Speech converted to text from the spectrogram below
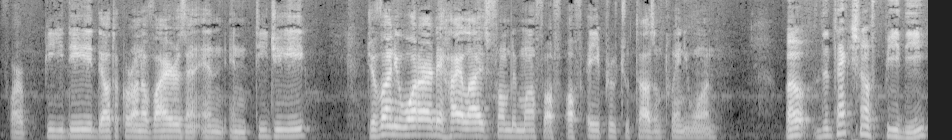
for PED, Delta coronavirus, and, and, and TGE. Giovanni, what are the highlights from the month of, of April 2021? Well, detection of PED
